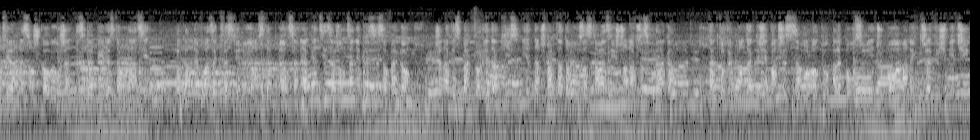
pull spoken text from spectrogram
Otwierane są szkoły, urzędy, sklepy restauracje. Lokalne władze kwestionują wstępne oceny Agencji Zarządzania Kryzysowego, że na wyspach Floryda Keys jedna czwarta domów została zniszczona przez huragan. Tak to wygląda, gdy się patrzy z samolotu, ale po usunięciu połamanych drzew i śmieci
